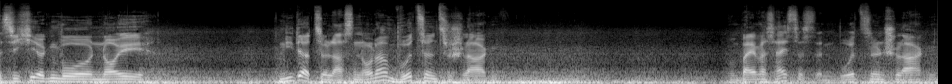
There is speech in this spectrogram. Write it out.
sich irgendwo neu niederzulassen, oder? Wurzeln zu schlagen. Wobei, was heißt das denn? Wurzeln schlagen?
